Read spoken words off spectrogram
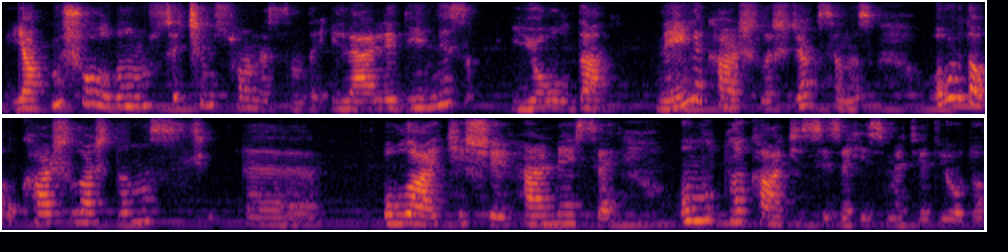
yapmış olduğunuz seçim sonrasında ilerlediğiniz yolda neyle karşılaşacaksanız orada o karşılaştığınız e, olay, kişi her neyse o mutlaka ki size hizmet ediyordur.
